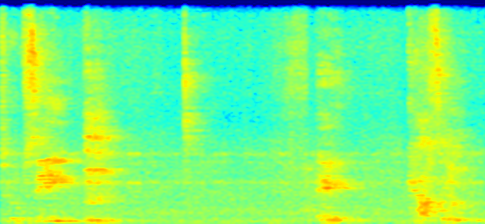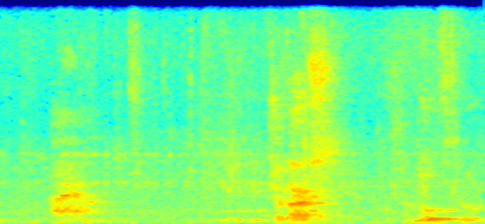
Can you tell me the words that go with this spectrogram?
to see a calcium ion traverse, move through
